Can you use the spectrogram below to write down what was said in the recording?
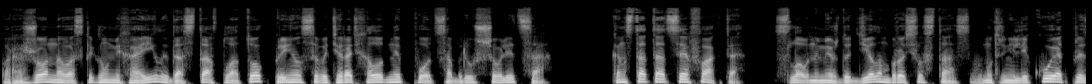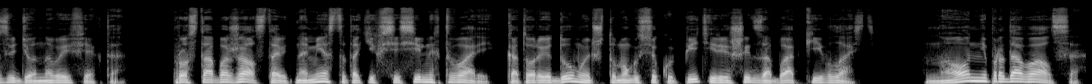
Пораженно воскликнул Михаил и, достав платок, принялся вытирать холодный пот с обрюзшего лица. Констатация факта. Словно между делом бросил Стас, внутренне ликуя от произведенного эффекта. Просто обожал ставить на место таких всесильных тварей, которые думают, что могут все купить и решить за бабки и власть. Но он не продавался.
